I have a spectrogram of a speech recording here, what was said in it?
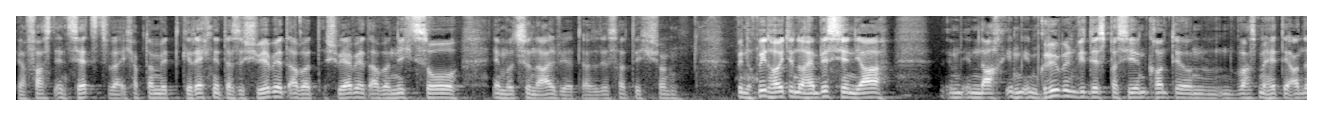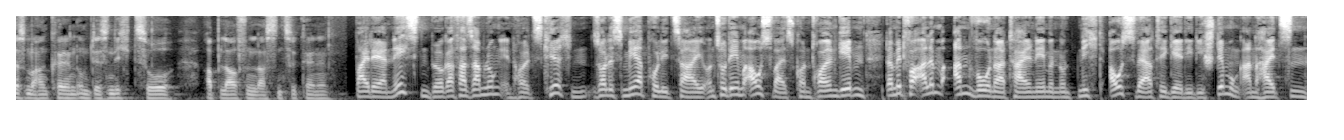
ja fast entsetzt, weil ich habe damit gerechnet, dass es schwer wird, aber schwer wird, aber nicht so emotional wird. Also das hatte ich schon. Bin, bin heute noch ein bisschen ja im, im, Nach, im, im Grübeln, wie das passieren konnte und was man hätte anders machen können, um das nicht so ablaufen lassen zu können. Bei der nächsten Bürgerversammlung in Holzkirchen soll es mehr Polizei und zudem Ausweiskontrollen geben, damit vor allem Anwohner teilnehmen und nicht Auswärtige, die die Stimmung anheizen,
